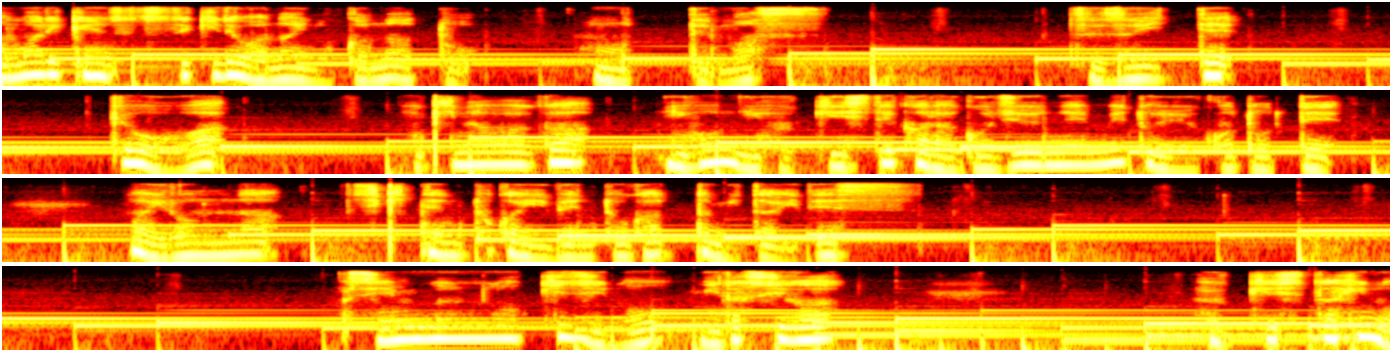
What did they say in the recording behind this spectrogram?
あまり建設的ではないのかなと思ってます。続いて、今日は沖縄が日本に復帰してから50年目ということで、まあいろんな式典とかイベントがあったみたいです。新聞の記事の見出しが復帰した日の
